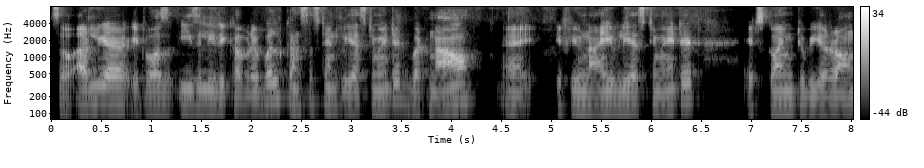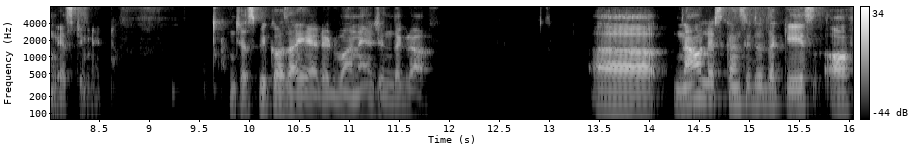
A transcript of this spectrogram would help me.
So earlier it was easily recoverable, consistently estimated, but now uh, if you naively estimate it, it's going to be a wrong estimate just because I added one edge in the graph. Uh, now let's consider the case of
